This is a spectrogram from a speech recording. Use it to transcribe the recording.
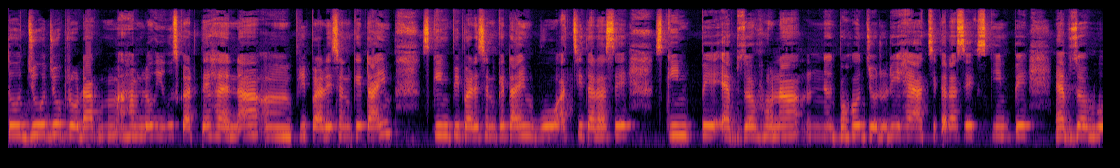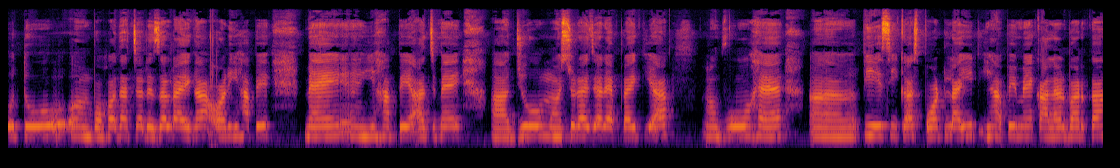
तो जो जो प्रोडक्ट हम लोग यूज़ करते हैं ना प्रिपरेशन के टाइम स्किन प्रिपरेशन के टाइम वो अच्छी तरह से स्किन पे एब्जॉर्ब होना बहुत ज़रूरी है। अच्छी तरह से स्किन पे एब्जॉर्ब हो तो बहुत अच्छा रिज़ल्ट आएगा। और यहाँ पे मैं, यहाँ पे आज मैं जो मॉइस्चराइज़र अप्लाई किया वो है पीएसी का स्पॉटलाइट यहाँ पे मैं कालर बार का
